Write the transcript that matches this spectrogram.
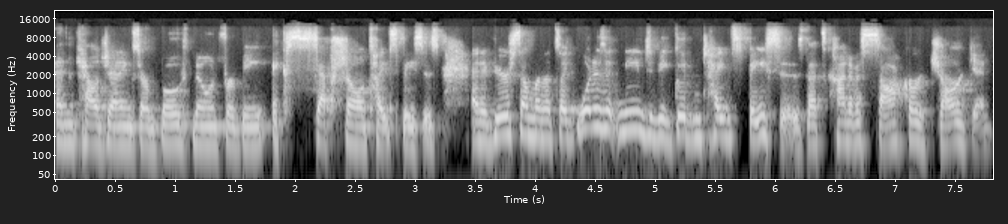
and Cal Jennings are both known for being exceptional in tight spaces. And if you're someone that's like, what does it mean to be good in tight spaces? That's kind of a soccer jargon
